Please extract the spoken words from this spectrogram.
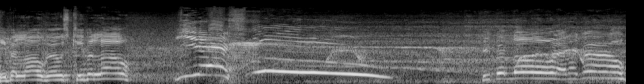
Keep it low, Goose. Keep it low. Yes! Woo! Keep it low, that a girl.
